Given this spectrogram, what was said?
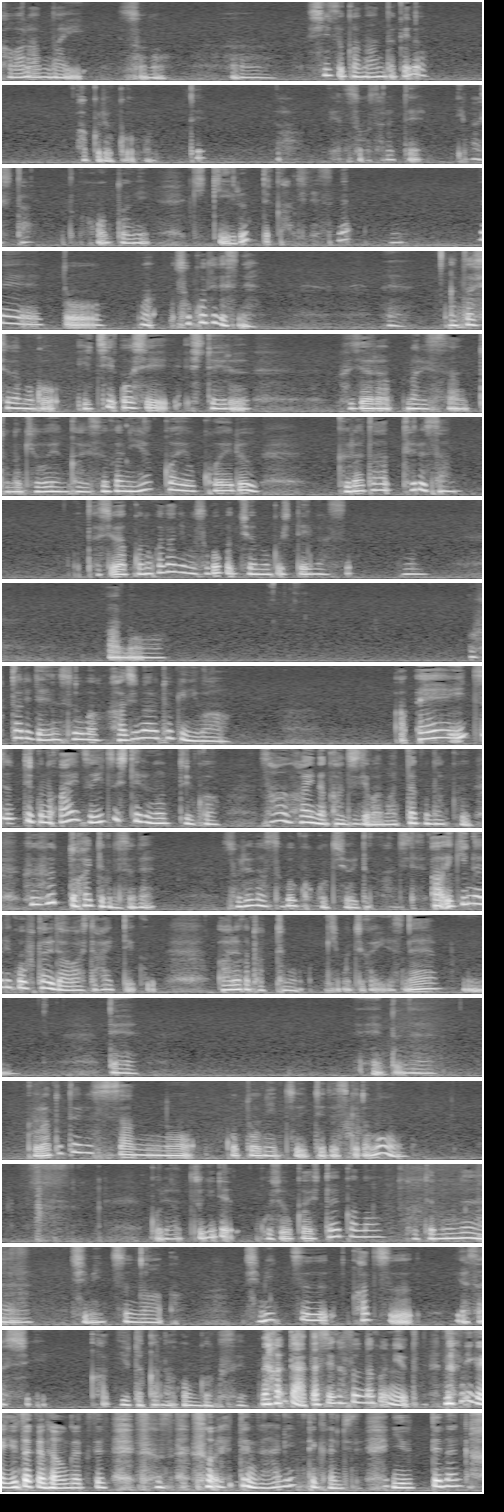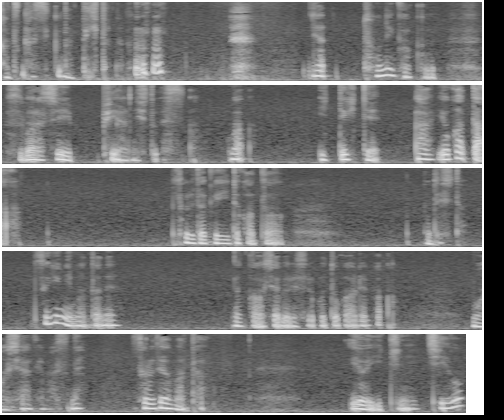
変わらないその、うん、静かなんだけど迫力を持って演奏されていました本当に聞き入るって感じですね。えっと、まあ、そこでですね、え私はもうこう一押ししている藤原麻里さんとの共演回数が200回を超える倉田照さん私はこの方にもすごく注目しています。うん、あのお二人で演奏が始まる時には「あえー、いつ?」っていうこの合図いつしてるの？っていうか「上海」な感じでは全くなくふふっと入ってくんですよね。それがすごく心地よい感じです。あいきなりこう2人で合わせて入っていく。あれがとっても気持ちがいいですね。うん、でえっ、とね倉戸照さんのことについてですけどもこれは次でご紹介したいかな。とてもね緻密な緻密かつ優しいか豊かな音楽性。なんで私がそんな風に言うと何が豊かな音楽性？そ それって何って感じで言ってなんか恥ずかしくなってきた。いやとにかく素晴らしいピアニストです。まあ行ってきてあよかった。それだけ言いたかったのでした。次にまたねなんかおしゃべりすることがあれば申し上げますね。それではまた。良い一日を。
